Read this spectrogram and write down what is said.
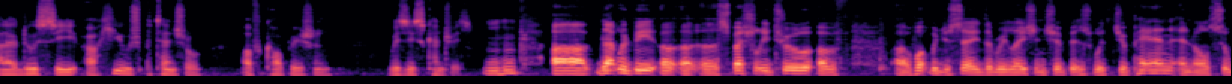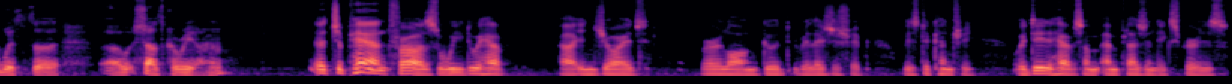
and I do see a huge potential of cooperation with these countries. Mm-hmm. Uh, that would be uh, uh, especially true of what would you say the relationship is with Japan and also with uh, South Korea? Huh? Uh, Japan, for us, we do have uh, enjoyed very long good relationship with the country. We did have some unpleasant experience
